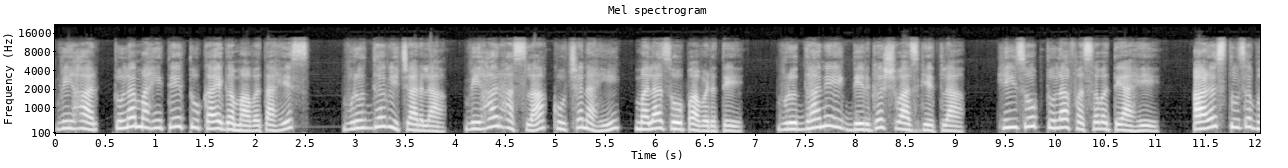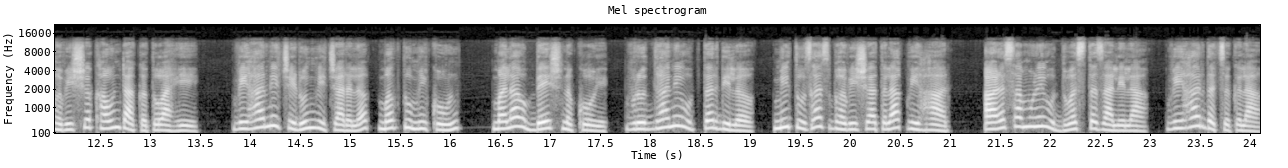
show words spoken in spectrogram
विहार तुला माहितीये तू काय गमावत आहेस? वृद्ध विचारला. विहार हसला कुछ नाही मला झोप आवडते. वृद्धाने एक दीर्घ श्वास घेतला. ही झोप तुला फसवते आहे. आळस तुझं भविष्य खाऊन टाकतो आहे. विहारने चिडून विचारलं मग तुम्ही कोण? मला उपदेश नकोय. वृद्धाने उत्तर दिलं मी तुझाच भविष्यातला विहार. आळसामुळे उद्ध्वस्त झालेला. विहार दचकला.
